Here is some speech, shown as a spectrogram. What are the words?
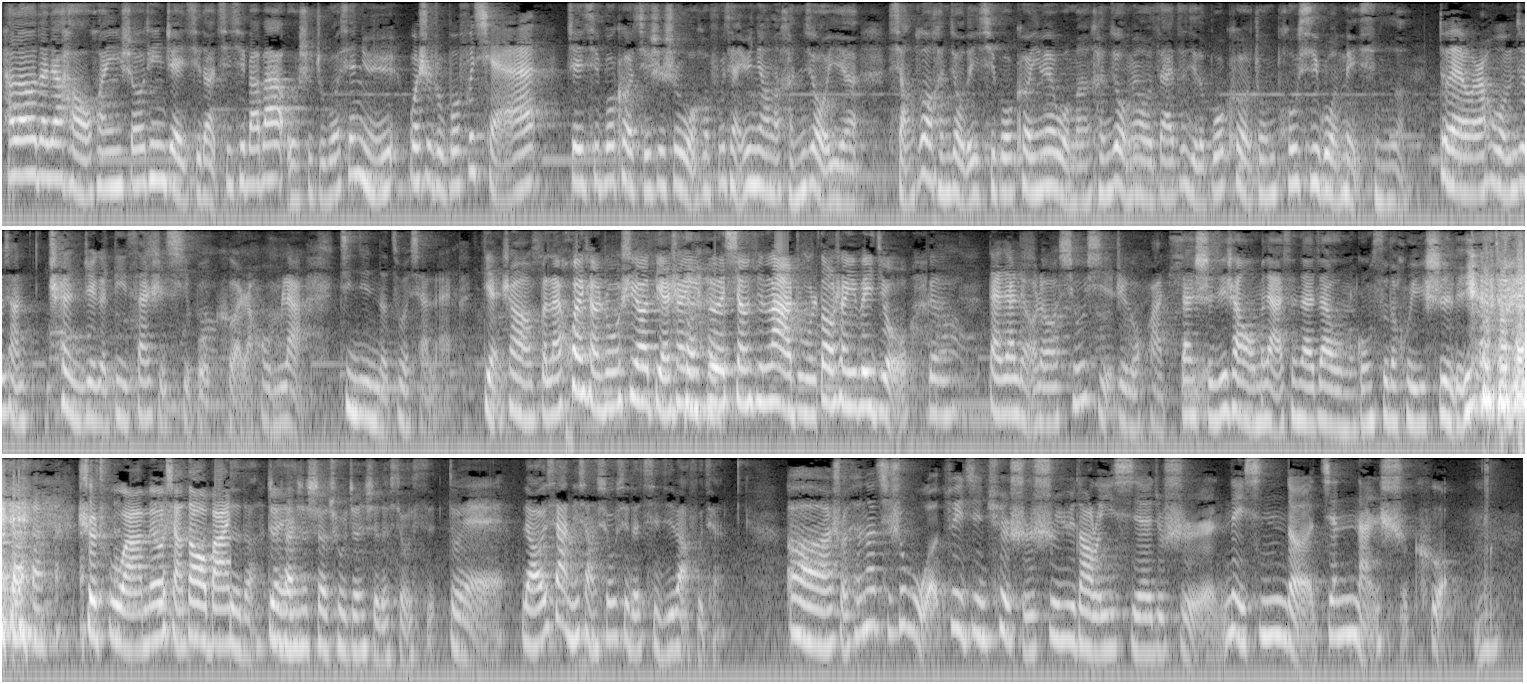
Hello，大家好，欢迎收听这一期的七七八八，我是主播仙女，我是主播肤浅。这一期播客其实是我和肤浅酝酿了很久，也想做很久的一期播客，因为我们很久没有在自己的播客中剖析过内心了。对，然后我们就想趁这个第三十期播客，然后我们俩静静的坐下来，点上本来幻想中是要点上一个香薰蜡烛，倒上一杯酒，跟。大家聊聊休息这个话题，但实际上我们俩现在在我们公司的会议室里。对，社畜啊，没有想到吧？是的，这才是社畜真实的休息。对，聊一下你想休息的契机吧，付钱。呃，首先呢，其实我最近确实是遇到了一些就是内心的艰难时刻，嗯，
